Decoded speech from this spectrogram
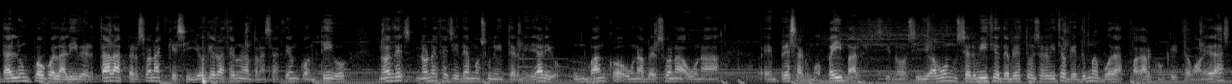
darle un poco la libertad a las personas que si yo quiero hacer una transacción contigo, no, no necesitemos un intermediario, un banco, una persona o una empresa como PayPal, sino si yo hago un servicio, te presto un servicio que tú me puedas pagar con criptomonedas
